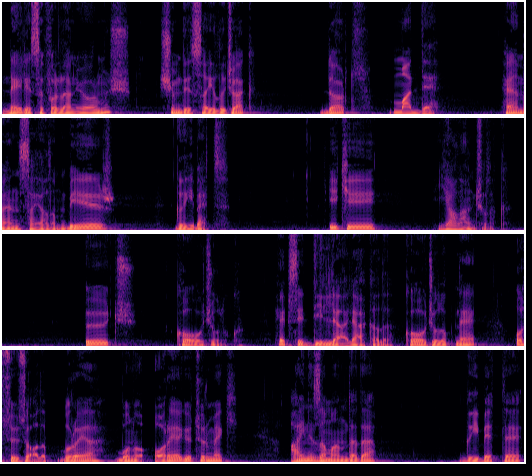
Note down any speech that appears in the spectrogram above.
neyle sıfırlanıyormuş? Şimdi sayılacak dört madde. Hemen sayalım. Bir, gıybet. İki, yalancılık. Üç, kovuculuk. Hepsi dille alakalı. Kovuculuk ne? O sözü alıp buraya, bunu oraya götürmek. Aynı zamanda da gıybetle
